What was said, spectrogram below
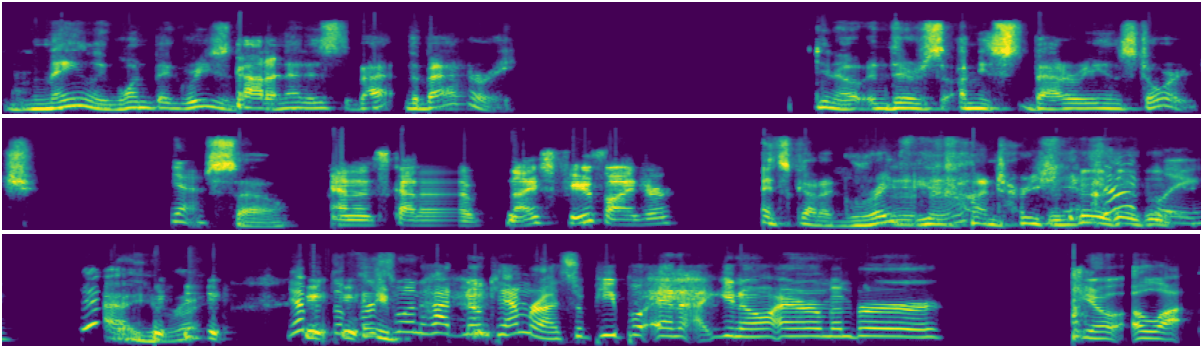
mainly one big reason, Got it. and that is the bat- the battery. You know, and there's, I mean, battery and storage. Yeah. So And it's got a nice viewfinder. it's got a great Mhm. viewfinder. Yeah, exactly. yeah, you're right. Yeah, but the first one had no camera. So people, and you know, I remember, you know, a lot.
